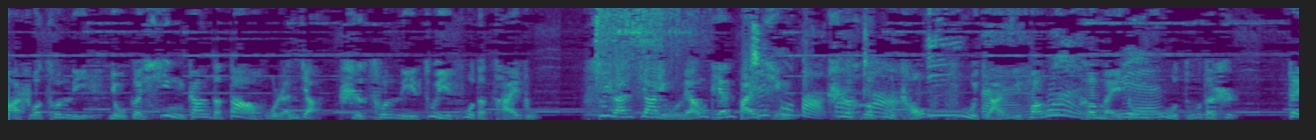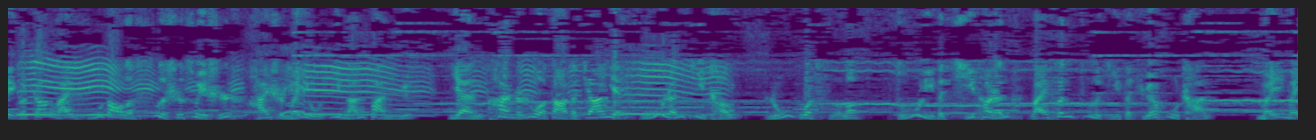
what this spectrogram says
话说村里有个姓张的大户人家，是村里最富的财主。虽然家有良田百顷，吃喝不愁，富甲一方，可美中不足的是，这个张来福到了四十岁时，还是没有一男半女。眼看着偌大的家业无人继承，如果死了，族里的其他人来分自己的绝户产。每每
